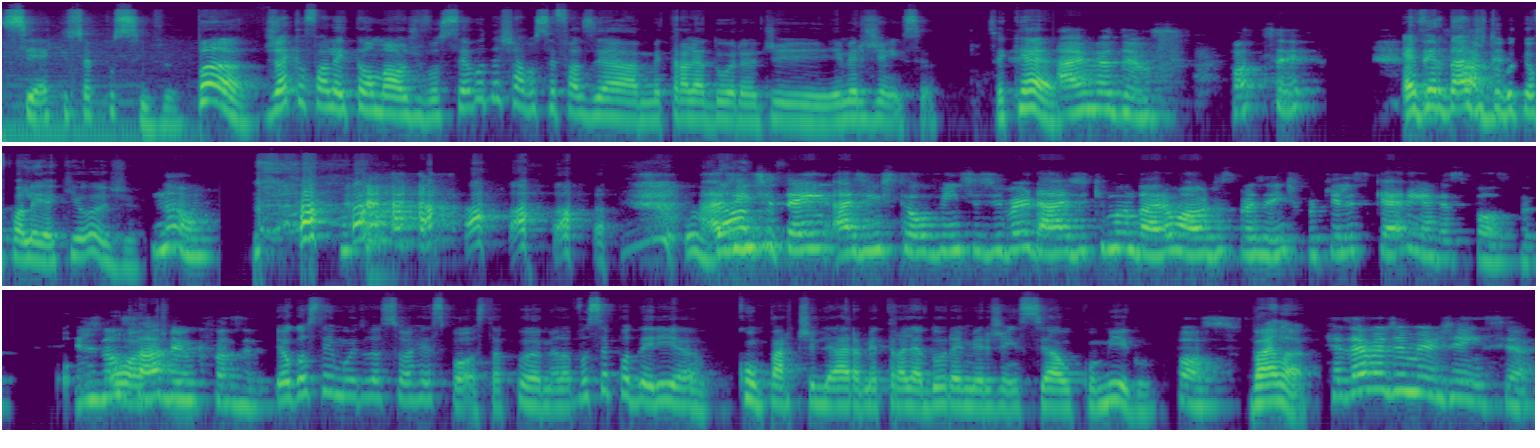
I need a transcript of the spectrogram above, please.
Se é que isso é possível. Pan, já que eu falei tão mal de você, eu vou deixar você fazer a metralhadora de emergência. Você quer? Ai, meu Deus. Pode ser. É verdade tudo que eu falei aqui hoje? Não. a, gente tem, a gente tem ouvintes de verdade que mandaram áudios pra gente porque eles querem a resposta. Eles não Ótimo. sabem o que fazer. Eu gostei muito da sua resposta, Pamela. Você poderia compartilhar a metralhadora emergencial comigo? Posso. Vai lá. Reserva de emergência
